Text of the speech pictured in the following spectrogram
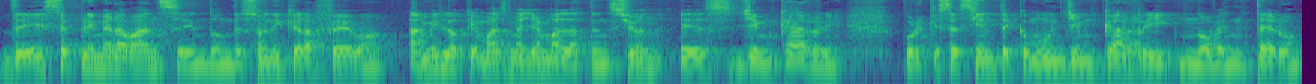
de ese primer avance en donde Sonic era feo, a mí lo que más me llama la atención es Jim Carrey, porque se siente como un Jim Carrey noventero,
